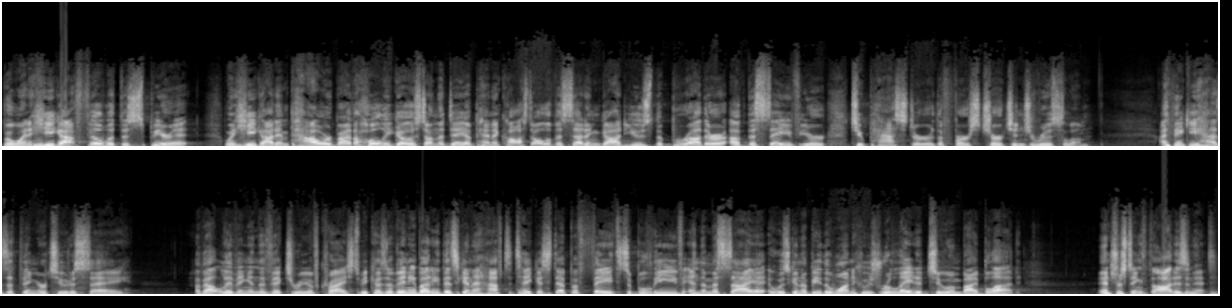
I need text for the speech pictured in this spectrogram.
But when he got filled with the Spirit, when he got empowered by the Holy Ghost on the day of Pentecost, all of a sudden God used the brother of the Savior to pastor the first church in Jerusalem. I think he has a thing or two to say about living in the victory of Christ. Because of anybody that's going to have to take a step of faith to believe in the Messiah, it was going to be the one who's related to him by blood. Interesting thought, isn't it?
